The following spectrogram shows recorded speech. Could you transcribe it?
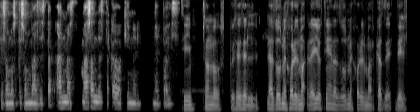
que son los que son más, han más, más han destacado aquí en el, en el país. Sí, son los, pues es el, las dos mejores, ellos tienen las dos mejores marcas de, del,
